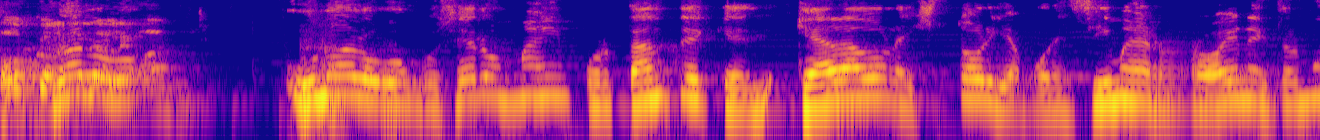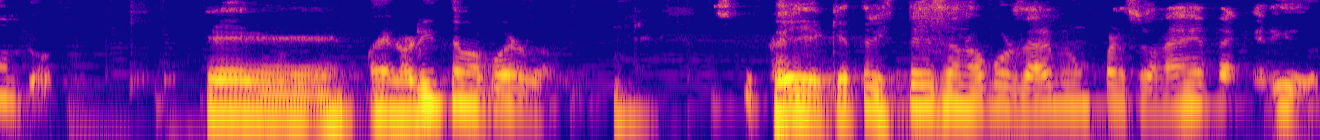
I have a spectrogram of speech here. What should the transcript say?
Uno de el los- uno de los bongoceros más importantes que, que ha dado la historia por encima de Roena y todo el mundo. Eh, bueno, ahorita me acuerdo. Oye, qué tristeza no acordarme de un personaje tan querido.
